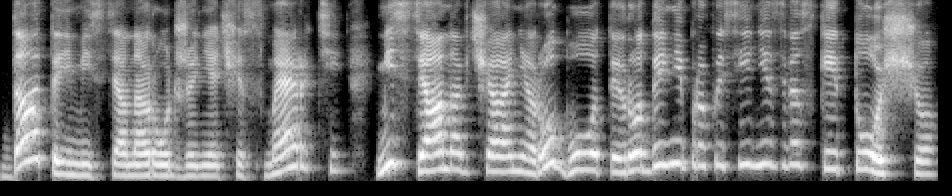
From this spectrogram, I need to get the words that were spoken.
дати і місця народження чи смерті, місця навчання, роботи, родинні професійні зв'язки тощо,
